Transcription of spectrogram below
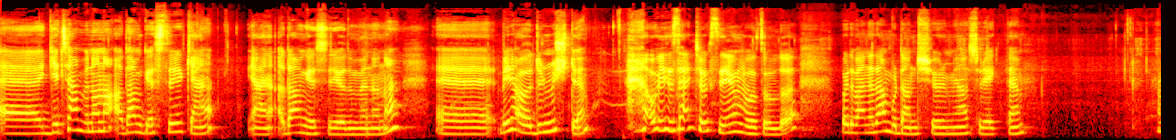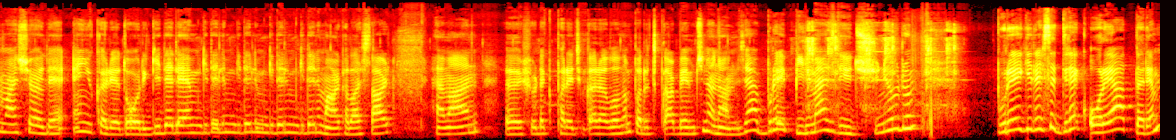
Ee, geçen ben ona adam gösterirken yani adam gösteriyordum ben ona. Ee, beni öldürmüştü. o yüzden çok sinirim bozuldu. Burada ben neden buradan düşüyorum ya sürekli. Hemen şöyle en yukarıya doğru gidelim. Gidelim, gidelim, gidelim, gidelim arkadaşlar. Hemen e, şuradaki paracıkları alalım. Paracıklar benim için önemli. Yani burayı bilmez diye düşünüyorum. Buraya gelirse direkt oraya atlarım.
